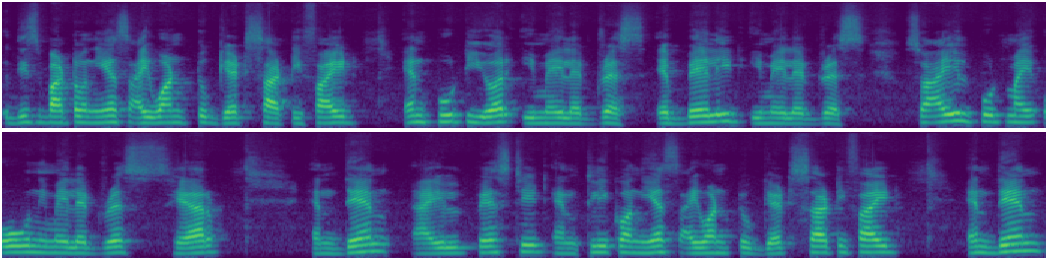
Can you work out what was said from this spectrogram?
this button yes I want to get certified and put your email address a valid email address. So I will put my own email address here and then I will paste it and click on yes I want to get certified and then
